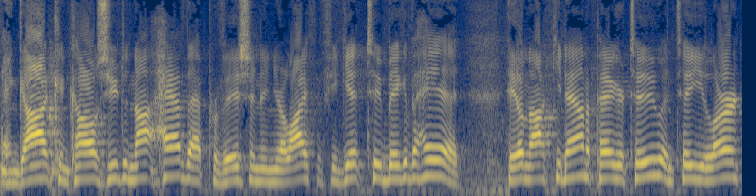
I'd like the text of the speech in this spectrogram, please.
And God can cause you to not have that provision in your life if you get too big of a head. He'll knock you down a peg or two until you learn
